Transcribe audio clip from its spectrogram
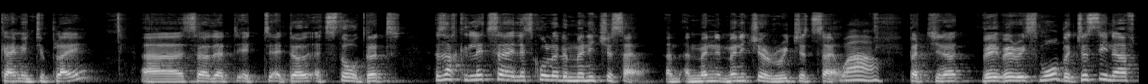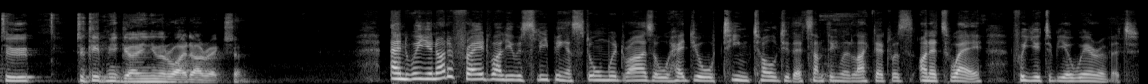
came into play. Uh, so that it, it, it still did it's like let's say let's call it a miniature sail, a, a miniature rigid sail. Wow! But you know, very very small, but just enough to to keep me going in the right direction. And were you not afraid while you were sleeping a storm would rise, or had your team told you that something like that was on its way for you to be aware of it?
